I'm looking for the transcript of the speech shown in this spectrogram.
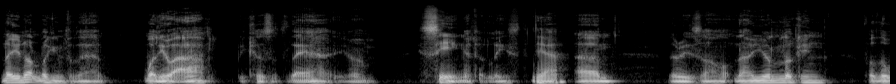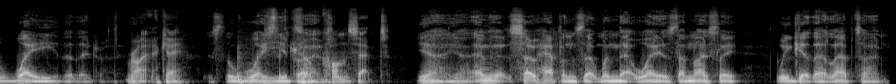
No, you're not looking for that. Well, you are because it's there. You're seeing it at least. Yeah, Um, the result. Now you're looking for the way that they drive. right, okay. It's the way you Sort of drive. concept. Yeah, yeah. And it so happens that when that way is done nicely, we get that lap time.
